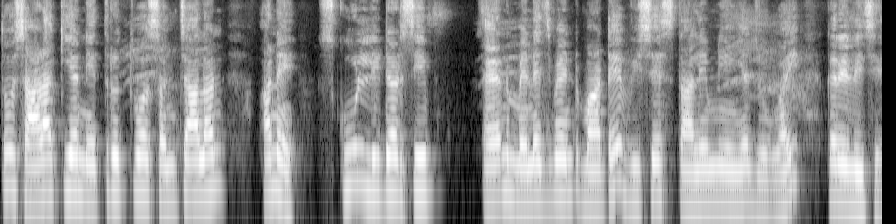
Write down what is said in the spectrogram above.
તો શાળાકીય નેતૃત્વ સંચાલન અને સ્કૂલ લીડરશિપ એન્ડ મેનેજમેન્ટ માટે વિશેષ તાલીમની અહીંયા જોગવાઈ કરેલી છે.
